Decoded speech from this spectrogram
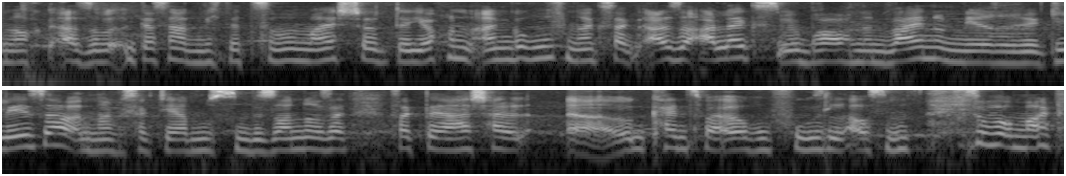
noch, also gestern hat mich der Zimmermeister, der Jochen, angerufen und hat gesagt, also Alex, wir brauchen einen Wein und mehrere Gläser. Und dann habe ich gesagt, ja, muss ein besonderer sein. Sagt er, hast halt äh, kein 2-Euro-Fusel aus dem Supermarkt.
